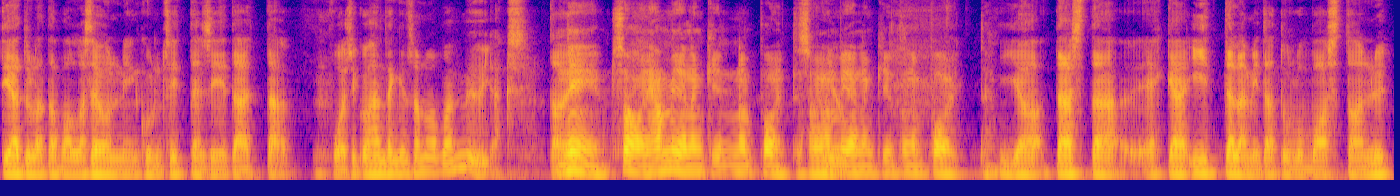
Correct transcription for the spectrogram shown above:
tietyllä tavalla se on niin kuin sitten siitä, että voisiko häntäkin sanoa vain myyjäksi. Tai, Niin, se on ihan mielenkiintoinen pointti. Se on ihan Joo. mielenkiintoinen pointti. Ja tästä ehkä itsellä, mitä tullut vastaan nyt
